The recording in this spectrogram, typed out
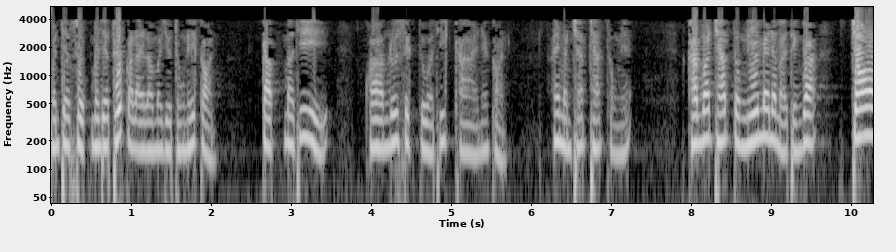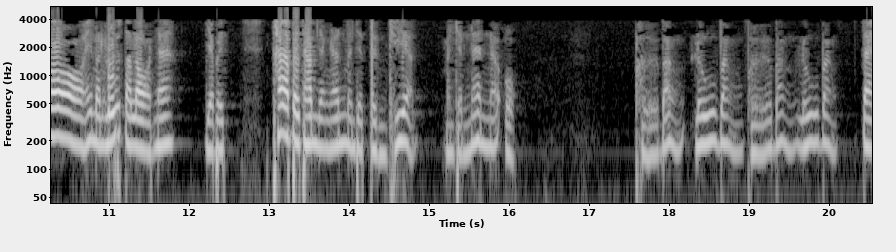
มันจะสุขมันจะทุกข์อะไรเรามาอยู่ตรงนี้ก่อน กลับมาที่ความรู้สึกตัวที่กายเนี่ยก่อน ให้มันชัดๆตรงเนี้ยคำว่าชัดตรงนี้ไม่ได้หมายถึงว่า จ้อให้มันรู้ตลอดนะ อย่าไปถ้าไปทำอย่างนั้นมันจะตึงเครียด มันจะแน่นหน้าอก เผลอบ้าง รู้บ้าง เผลอบ้าง รู้บ้าง แต่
